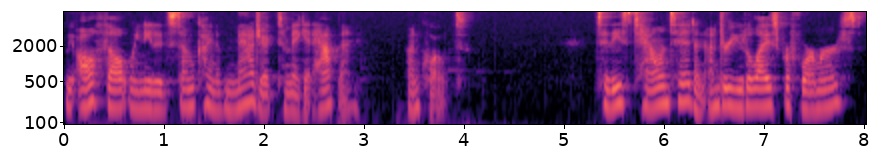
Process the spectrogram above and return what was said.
We all felt we needed some kind of magic to make it happen. Unquote. To these talented and underutilized performers,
